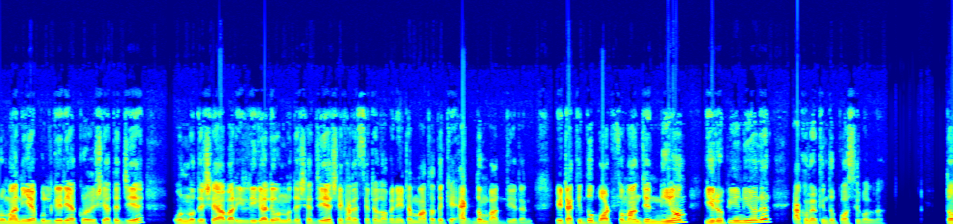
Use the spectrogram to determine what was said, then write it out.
রোমানিয়া, বুলগেরিয়া, ক্রোয়েশিয়াতে যেয়ে অন্য দেশে আবার ইলিগালি অন্য দেশে যেয়ে সেখানে সেটেল হবেন। এটা মাথা থেকে একদম বাদ দিয়ে দেন। এটা কিন্তু বর্তমান যে নিয়ম ইউরোপীয় ইউনিয়নের এখন আর কিন্তু পসিবল না। তো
